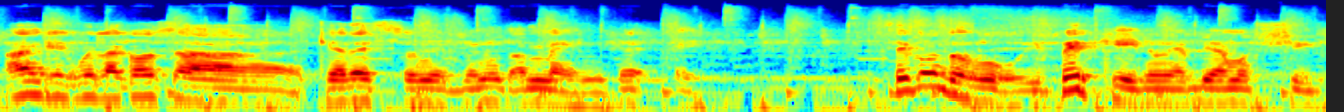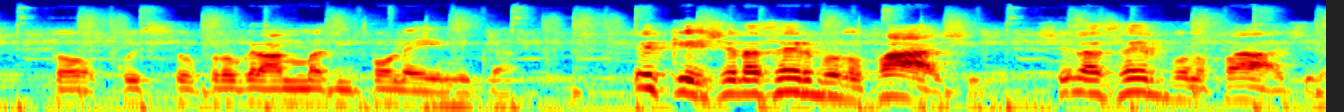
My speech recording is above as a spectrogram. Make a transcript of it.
anche quella cosa che adesso mi è venuta a mente è Secondo voi perché noi abbiamo scelto questo programma di polemica? Perché ce la servono facile, ce la servono facile.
